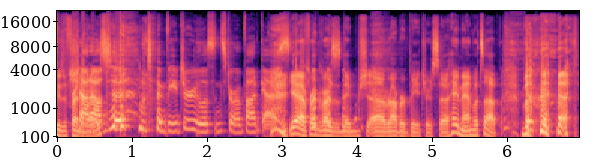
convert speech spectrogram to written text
Who's a friend Shout of out to, to Beecher who listens to our podcast. yeah, a friend of ours is named uh, Robert Beecher. So hey, man, what's up? But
